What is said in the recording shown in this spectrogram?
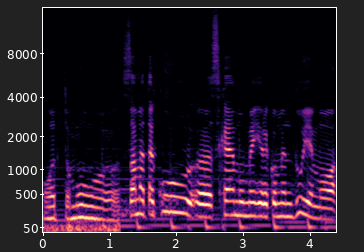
От тому саме таку е, схему ми і рекомендуємо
